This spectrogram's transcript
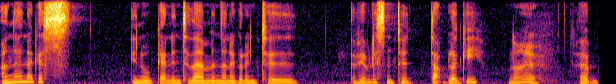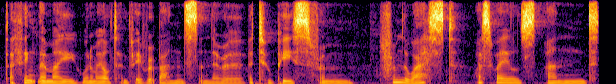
and then I guess, you know, getting into them, and then I got into. Have you ever listened to Datblygu? No. Um, I think they're my one of my all-time favourite bands, and they're a, a two-piece from from the west, West Wales, and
